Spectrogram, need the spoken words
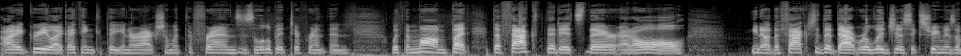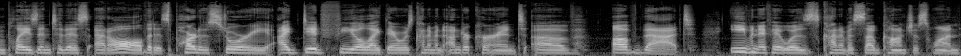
I agree. Like, I think the interaction with the friends is a little bit different than with the mom, but the fact that it's there at all. You know, the fact that that religious extremism plays into this at all, that it's part of the story, I did feel like there was kind of an undercurrent of of that, even if it was kind of a subconscious one.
